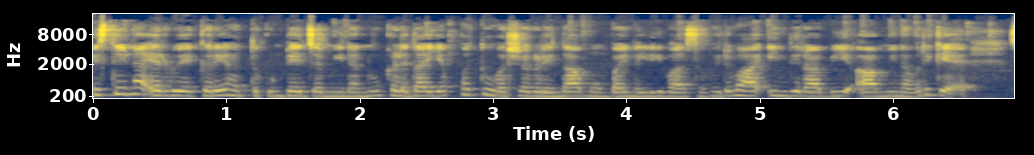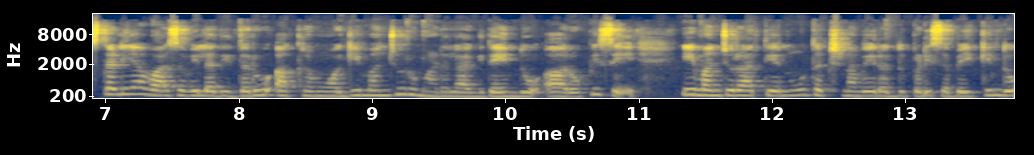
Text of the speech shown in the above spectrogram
ವಿಸ್ತೀರ್ಣ ಎರಡು ಎಕರೆ ಹತ್ತು ಕುಂಟೆ ಜಮೀನನ್ನು ಕಳೆದ ಎಪ್ಪತ್ತು ವರ್ಷಗಳಿಂದ ಮುಂಬೈನಲ್ಲಿ ವಾಸವಿರುವ ಇಂದಿರಾ ಬಿ ಆಮೀನ್ ಅವರಿಗೆ ಸ್ಥಳೀಯ ವಾಸವಿಲ್ಲದಿದ್ದರೂ ಅಕ್ರಮವಾಗಿ ಮಂಜೂರು ಮಾಡಲಾಗಿದೆ ಎಂದು ಆರೋಪಿಸಿ, ಈ ಮಂಜೂರಾತಿಯನ್ನು ತಕ್ಷಣವೇ ರದ್ದುಪಡಿಸಬೇಕೆಂದು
